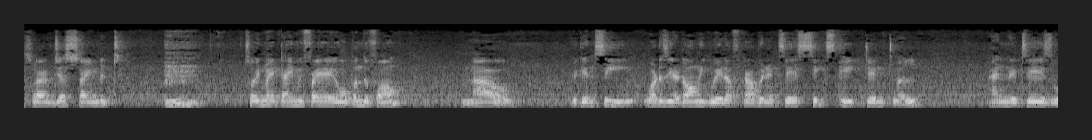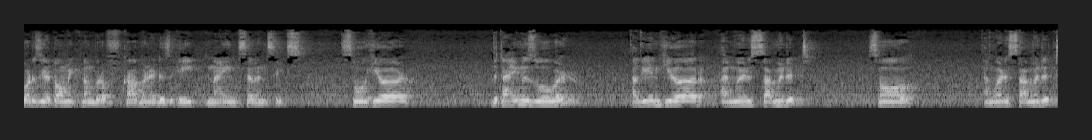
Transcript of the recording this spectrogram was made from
So I've just signed it. so in my time if I open the form, now you can see what is the atomic weight of carbon. It says 6 8 10 12 and it says what is the atomic number of carbon? It is 8 9 7 6 so here the time is over. Again here I'm going to submit it. So I'm going to submit it.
